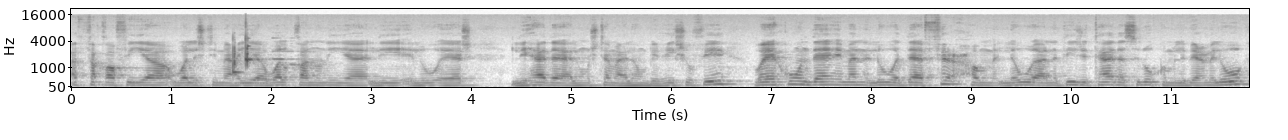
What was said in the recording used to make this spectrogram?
الثقافية والاجتماعية والقانونية اللي هو إيش لهذا المجتمع اللي هم بيعيشوا فيه. ويكون دائما اللي هو دافعهم اللي هو نتيجة هذا سلوكهم اللي بيعملوه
